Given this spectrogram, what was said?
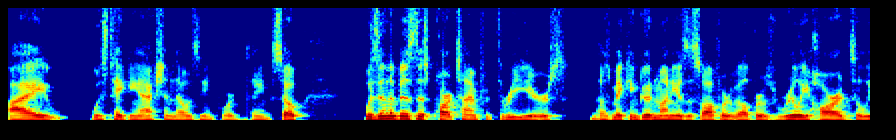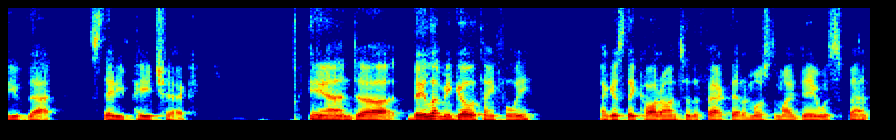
I was taking action. That was the important thing. So was in the business part-time for three years. I was making good money as a software developer. It was really hard to leave that steady paycheck and uh, they let me go. Thankfully, I guess they caught on to the fact that most of my day was spent,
